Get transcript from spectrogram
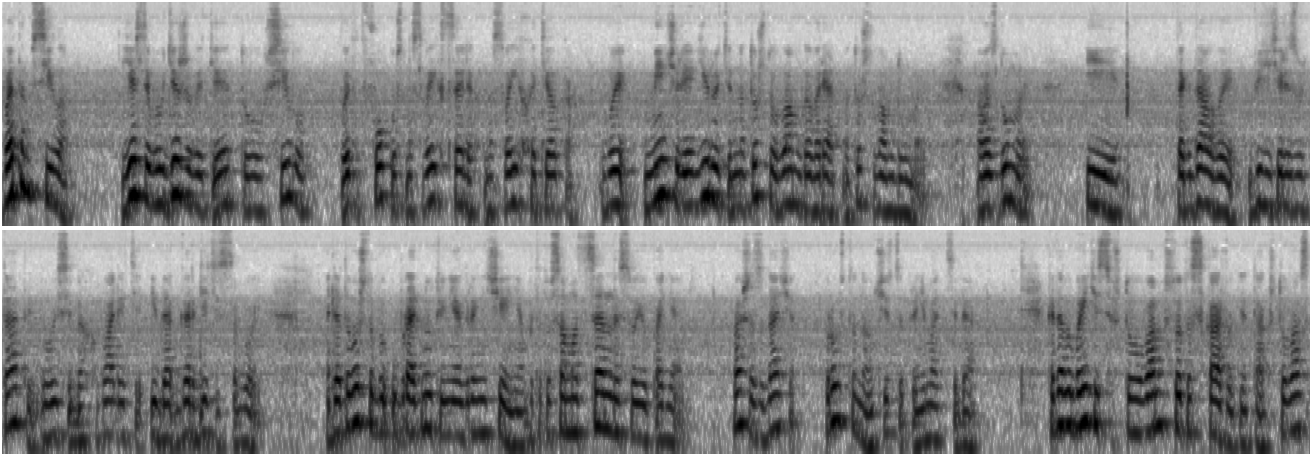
В этом сила. Если вы удерживаете эту силу, этот фокус на своих целях, на своих хотелках, вы меньше реагируете на то, что вам говорят, на то, что вам думают, о вас думают. И тогда вы видите результаты, вы себя хвалите и гордитесь собой. А для того, чтобы убрать внутренние ограничения, вот эту самоценность свою поднять, ваша задача просто научиться принимать себя. Когда вы боитесь, что вам что-то скажут не так, что вас,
